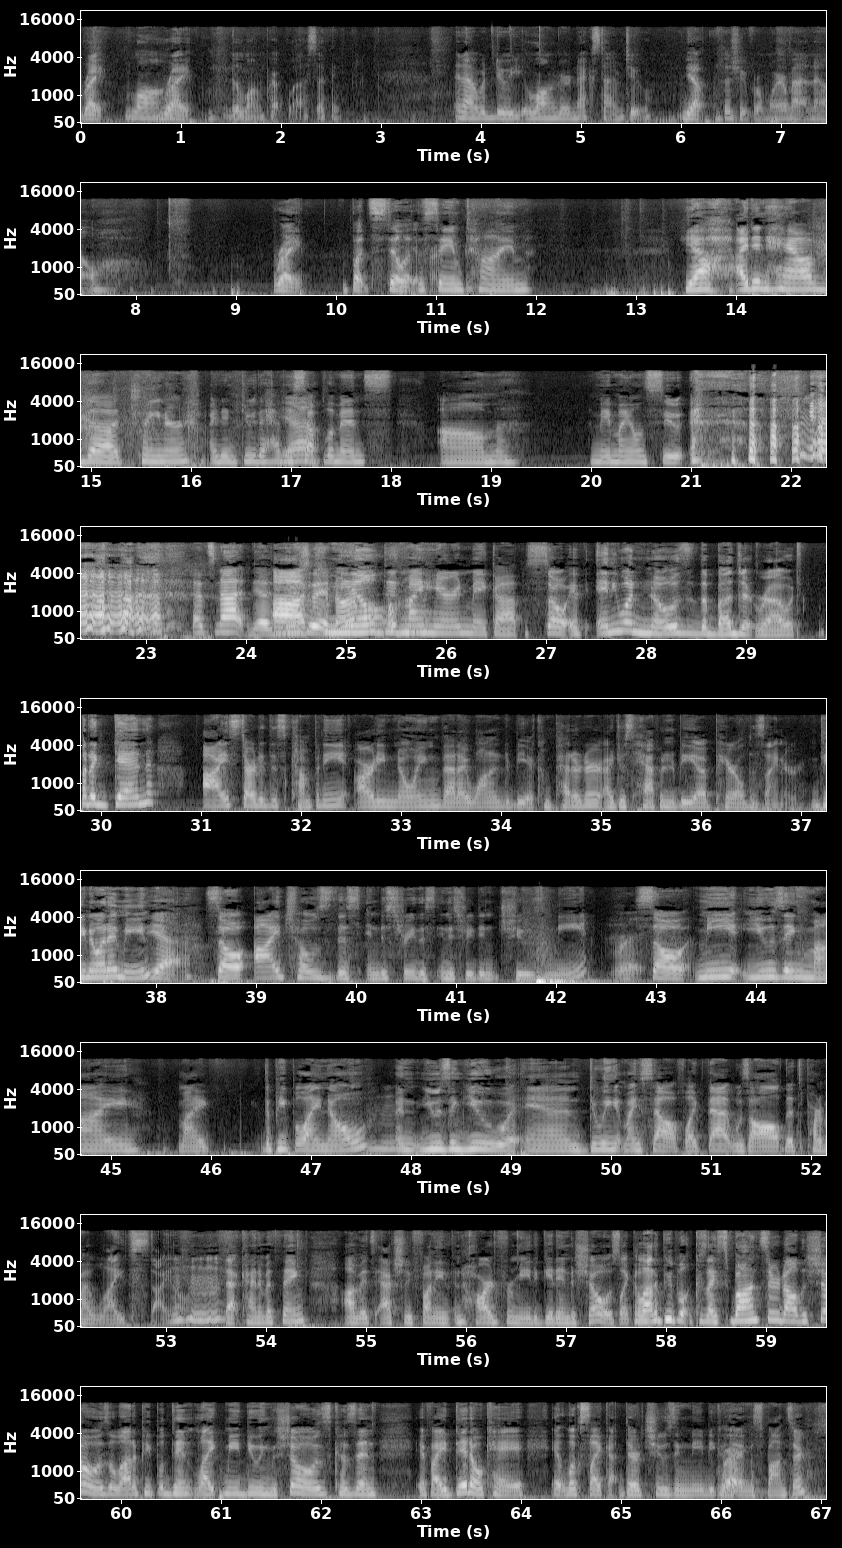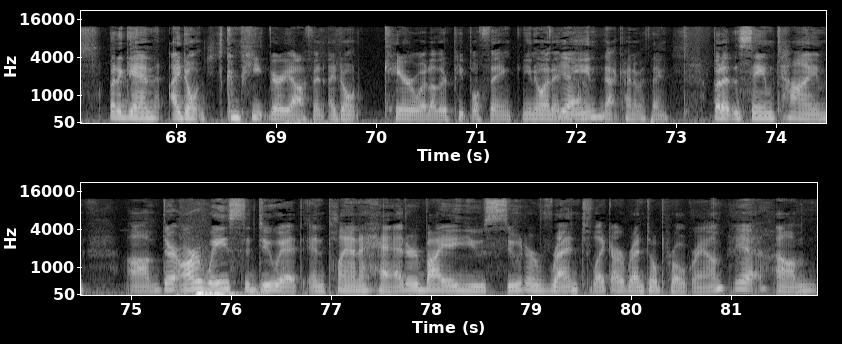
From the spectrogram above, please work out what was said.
right long, right did long prep last, I think, and I would do longer next time too, yep especially from where I'm at now. Right. But still, at the same time, yeah, I didn't have the trainer. I didn't do the heavy Yeah. supplements. Um, made my own suit. That's not Uh, a Camille normal. did my hair and makeup. So if anyone knows the budget route, but again, I started this company already knowing that I wanted to be a competitor. I just happened to be a apparel designer. Do you know what I mean? Yeah. So I chose this industry. This industry didn't choose me. Right. So me using my my the people I know Mm-hmm. and using you and doing it myself, like that was all that's part of my lifestyle. Mm-hmm. That kind of a thing. Um, it's actually funny and hard for me to get into shows. Like a lot of people, because I sponsored all the shows, a lot of people didn't like me doing the shows because then if I did okay, it looks like they're choosing me because Right. I'm a sponsor. But again, I don't compete very often. I don't care what other people think. You know what I Yeah. mean? That kind of a thing. But at the same time, um, there are ways to do it and plan ahead or buy a used suit or rent, like our rental program. Yeah. Um,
